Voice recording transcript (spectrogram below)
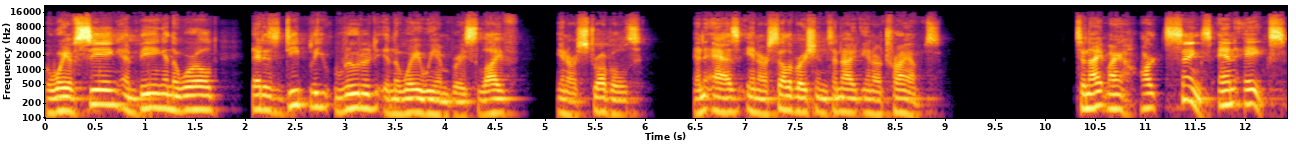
a way of seeing and being in the world that is deeply rooted in the way we embrace life, in our struggles, and as in our celebration tonight, in our triumphs. Tonight, my heart sings and aches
